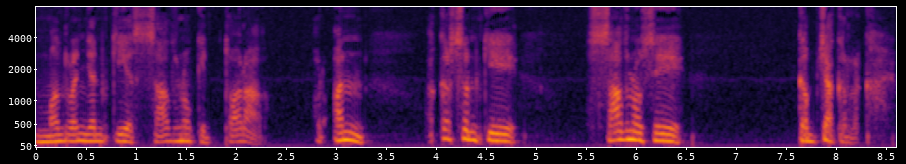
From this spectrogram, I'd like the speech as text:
मनोरंजन के साधनों के द्वारा और अन्य आकर्षण के साधनों से कब्जा कर रखा है।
